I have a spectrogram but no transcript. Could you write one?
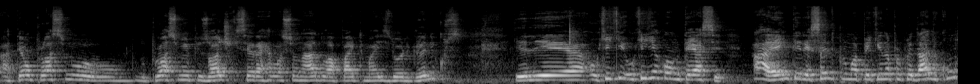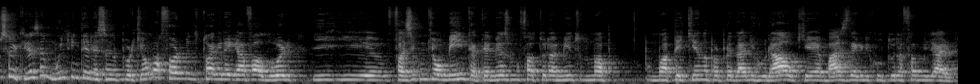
até o próximo, do próximo episódio que será relacionado à parte mais de orgânicos. Ele é, o que, que o que, que acontece? Ah, é interessante para uma pequena propriedade? Com certeza é muito interessante, porque é uma forma de tu agregar valor e, e fazer com que aumente até mesmo o faturamento de uma, uma pequena propriedade rural, que é a base da agricultura familiar.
